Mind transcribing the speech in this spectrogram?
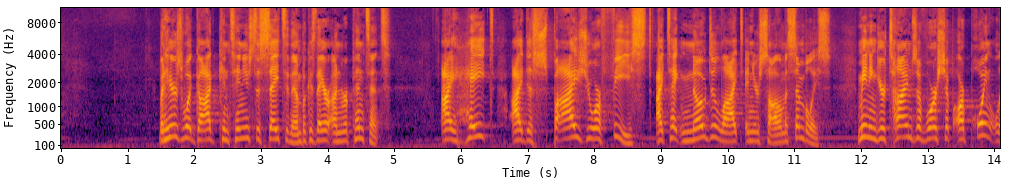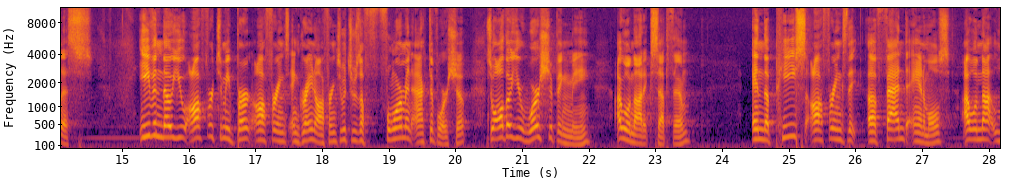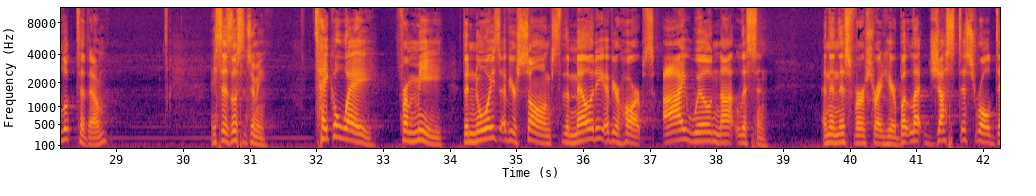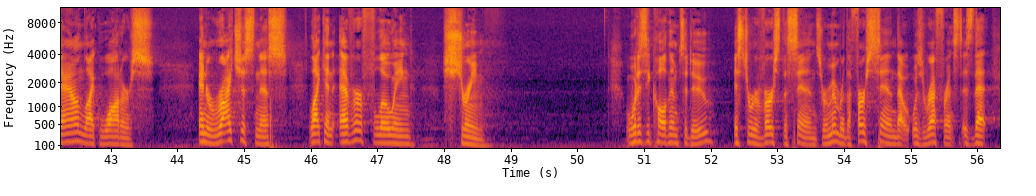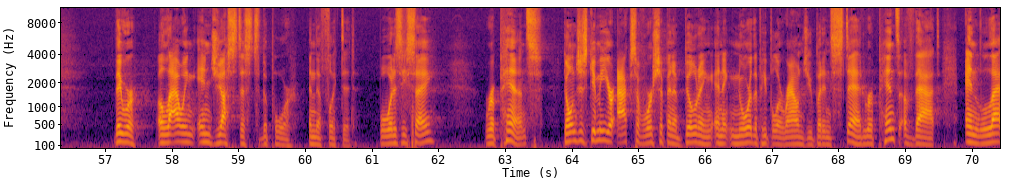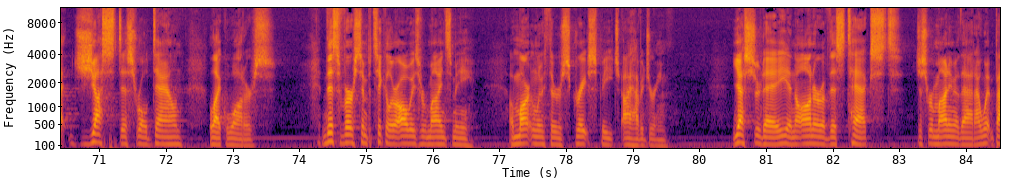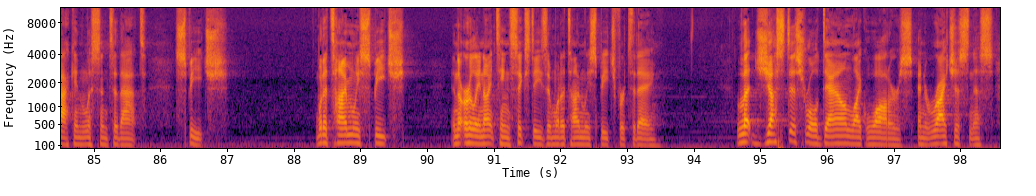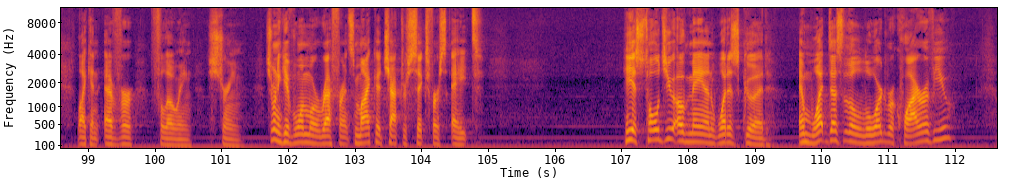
But here's what God continues to say to them because they are unrepentant I hate, I despise your feast. I take no delight in your solemn assemblies. Meaning, your times of worship are pointless. Even though you offer to me burnt offerings and grain offerings, which was a form and act of worship. So, although you're worshiping me, I will not accept them. And the peace offerings that, of fattened animals, I will not look to them. He says, Listen to me. Take away from me the noise of your songs to the melody of your harps. I will not listen. And then this verse right here but let justice roll down like waters, and righteousness like an ever flowing stream. What does he call them to do? Is to reverse the sins. Remember, the first sin that was referenced is that they were allowing injustice to the poor and the afflicted. Well, what does he say? Repent. Don't just give me your acts of worship in a building and ignore the people around you, but instead repent of that and let justice roll down like waters. This verse in particular always reminds me of Martin Luther's great speech, I Have a Dream yesterday in honor of this text, just reminding me of that, I went back and listened to that speech. What a timely speech in the early 1960s, and what a timely speech for today. Let justice roll down like waters, and righteousness like an ever flowing stream. I just want to give one more reference Micah chapter 6, verse 8. He has told you, O man, what is good and what does the Lord require of you?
